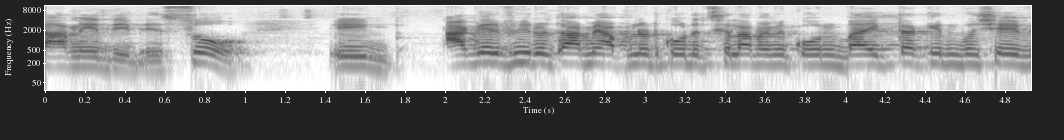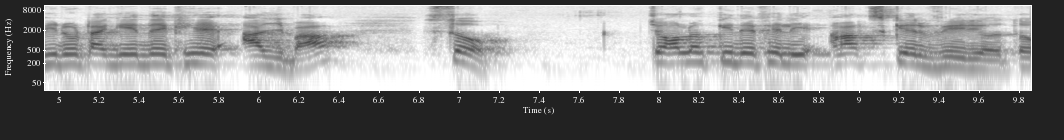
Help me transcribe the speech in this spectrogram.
জানিয়ে দিবে। সো এই আগের ভিডিওটা আমি আপলোড করেছিলাম আমি কোন বাইকটা কিনবো সেই ভিডিওটা গিয়ে দেখে আসবা। সো চলো কিনে ফেলি আজকের ভিডিও। তো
